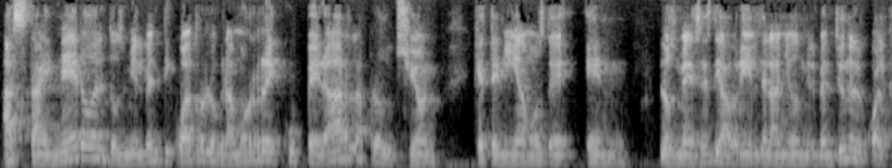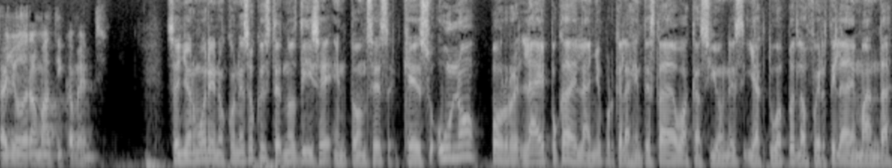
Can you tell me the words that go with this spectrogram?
Hasta enero del 2024 logramos recuperar la producción que teníamos de, en los meses de abril del año 2021, el cual cayó dramáticamente. Señor Moreno, con eso que usted nos dice, entonces, que es uno por la época del año, porque la gente está de vacaciones y actúa pues la oferta y la demanda,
